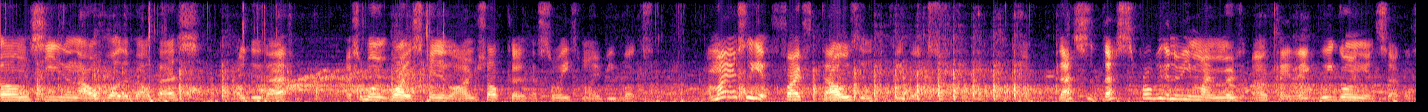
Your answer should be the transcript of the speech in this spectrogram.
um, season I'll buy the Bell Pass. I'll do that. I just won't buy a skin in the item shop because that's waste my V-Bucks. I might actually get 5,000 V-Bucks. That's, that's probably to be my most, okay, they, we going in circles.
